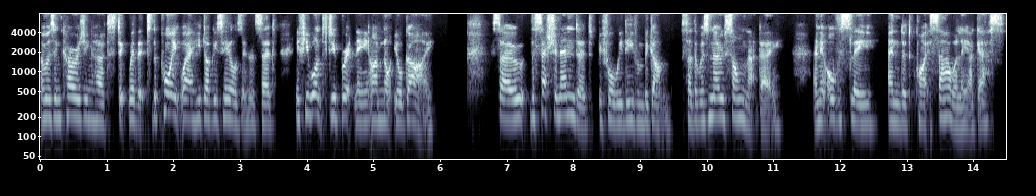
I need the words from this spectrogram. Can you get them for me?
and was encouraging her to stick with it to the point where he dug his heels in and said, If you want to do Britney, I'm not your guy. So the session ended before we'd even begun. So there was no song that day. And it obviously ended quite sourly, I guess.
